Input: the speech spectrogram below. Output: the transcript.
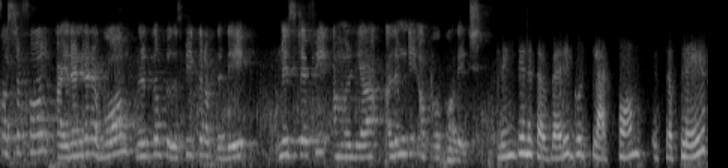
First of all, I render a warm welcome to the speaker of the day, Ms. Steffi Amulya, alumni of our college. LinkedIn is a very good platform. It's a place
